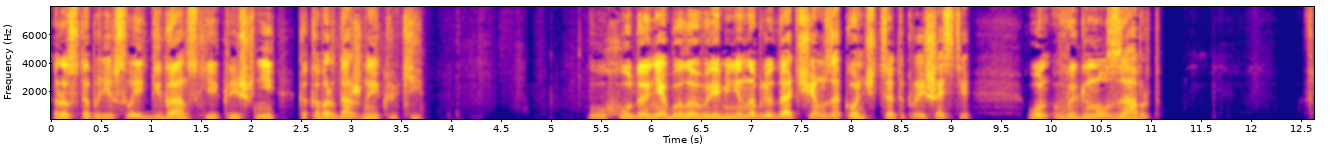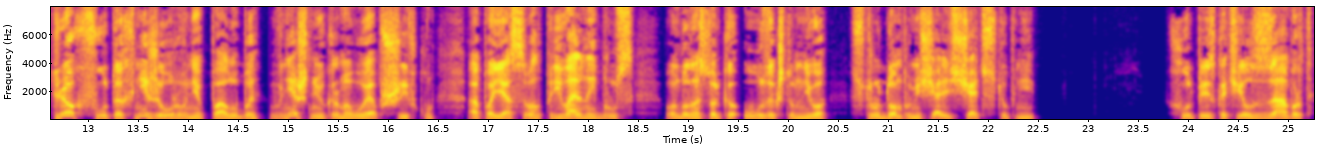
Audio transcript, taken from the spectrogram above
растопырив свои гигантские клешни, как абордажные крюки. У Худа не было времени наблюдать, чем закончится это происшествие. Он выглянул за борт. Трех футах ниже уровня палубы внешнюю кормовую обшивку опоясывал привальный брус. Он был настолько узок, что на него с трудом помещались часть ступни. Худ перескочил за борт,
